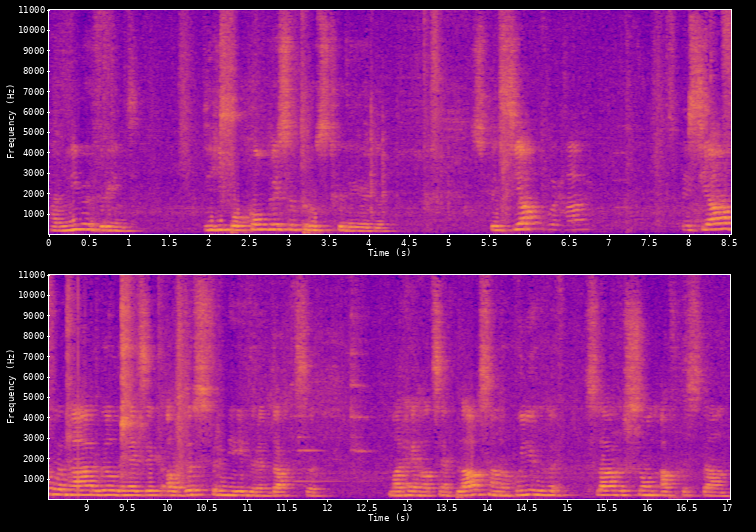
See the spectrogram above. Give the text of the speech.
Haar nieuwe vriend de hypochondrische proestgeleerde. Speciaal voor haar, speciaal voor haar wilde hij zich al dus vernederen, dacht ze. Maar hij had zijn plaats aan een goede slagerszoon afgestaan.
